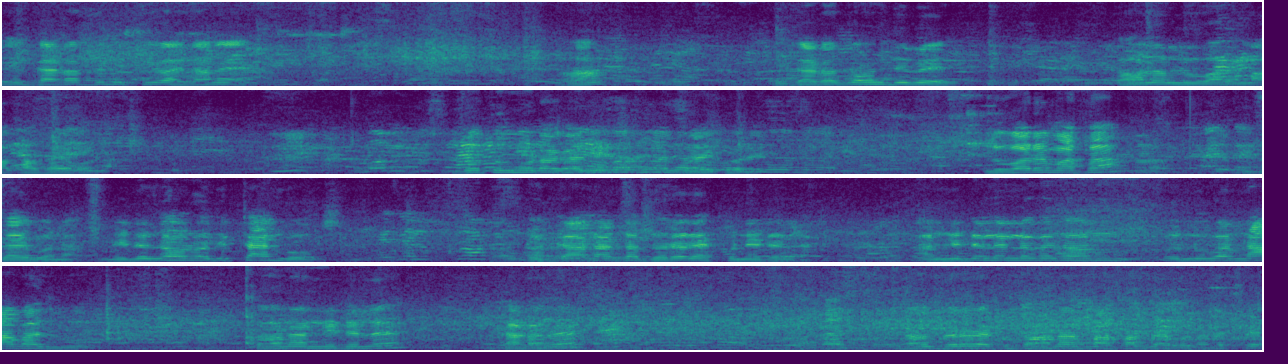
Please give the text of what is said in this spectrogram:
এই গাটার দিলে কী হয় জানেন? হ্যাঁ? এই গাটা যখন দিবেন তখন আর লুবারে মাথা যাইব না। যত মোটা গাড়ি করে না যাই করে। লুবারে মাথা যাইব না। নিডেল যখন ওদিক টানবো, ওই ধরে রাখব নিডেলটা আর নিডেলের লোকে যখন লুবার না বাজবো, তখন আর নিডেলে গাটারে যখন ধরে রাখব, তখন আর মাথা যাব না দেখছে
